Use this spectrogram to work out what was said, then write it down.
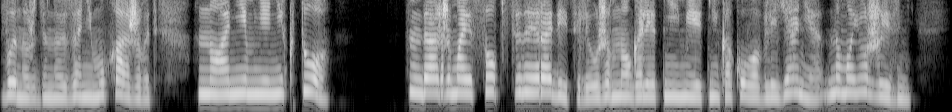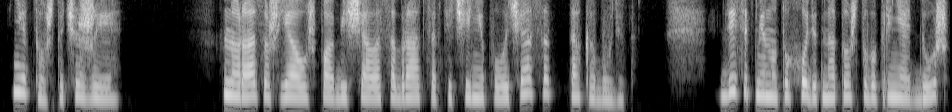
вынужденную за ним ухаживать, но они мне никто. Даже мои собственные родители уже много лет не имеют никакого влияния на мою жизнь, не то что чужие. Но раз уж я уж пообещала собраться в течение получаса, так и будет. Десять минут уходит на то, чтобы принять душ.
